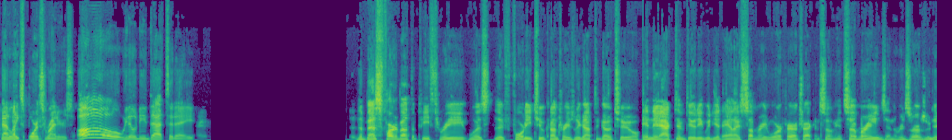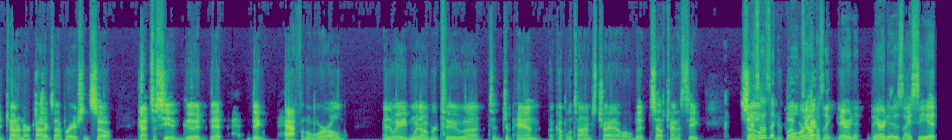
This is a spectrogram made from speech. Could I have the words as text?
kind of like sports writers. Oh, we don't need that today. the best part about the P3 was the 42 countries we got to go to. In the active duty, we did anti submarine warfare, tracking Soviet submarines. and the reserves, we did counter narcotics operations. So, got to see a good bit, big half of the world. And we even went over to uh, to Japan a couple of times, China a little bit, South China Sea. So, that sounds like a cool job. ha- I was like, there it, there it is. I see it.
